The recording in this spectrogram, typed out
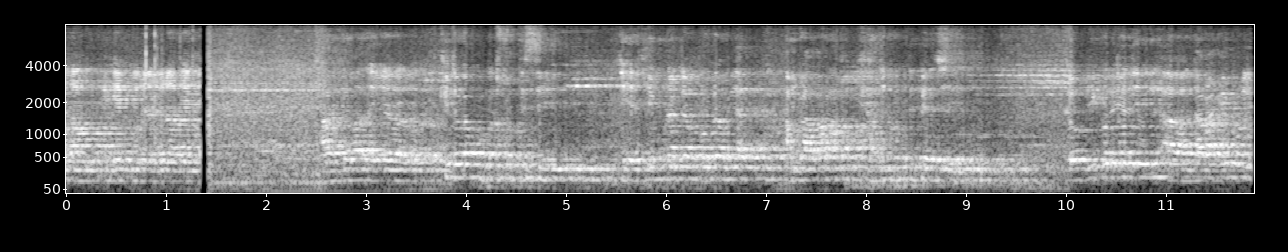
পর্যায়ে আমাদের তুলে ধরা আহ, কৃতজ্ঞতা প্রকাশ করতেছি যে এমন প্রোগ্রামে আমরা আবার হাজির করতে পেরেছি তো বিগত দিন তার আগে বলি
